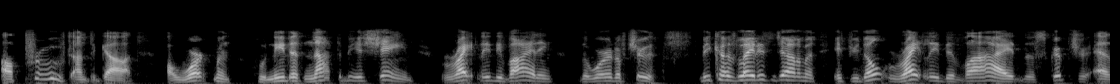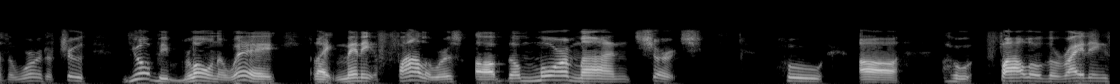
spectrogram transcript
approved unto God, a workman who needeth not to be ashamed, rightly dividing the word of truth. Because, ladies and gentlemen, if you don't rightly divide the scripture as the word of truth, you'll be blown away like many followers of the Mormon church who uh, who follow the writings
